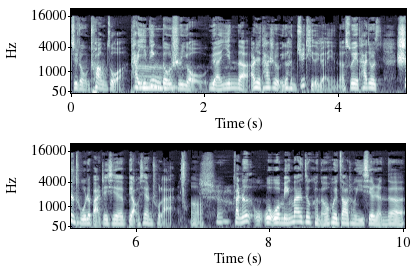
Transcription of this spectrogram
这种创作，它一定都是有原因的，而且它是有一个很具体的原因的，所以他就试图着把这些表现出来。嗯，是，反正我我明白，就可能会造成一些人的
